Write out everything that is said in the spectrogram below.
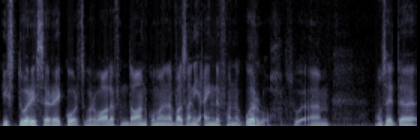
historiese rekords oor waar hulle vandaan kom en dit was aan die einde van 'n oorlog. So ehm um, ons het 'n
